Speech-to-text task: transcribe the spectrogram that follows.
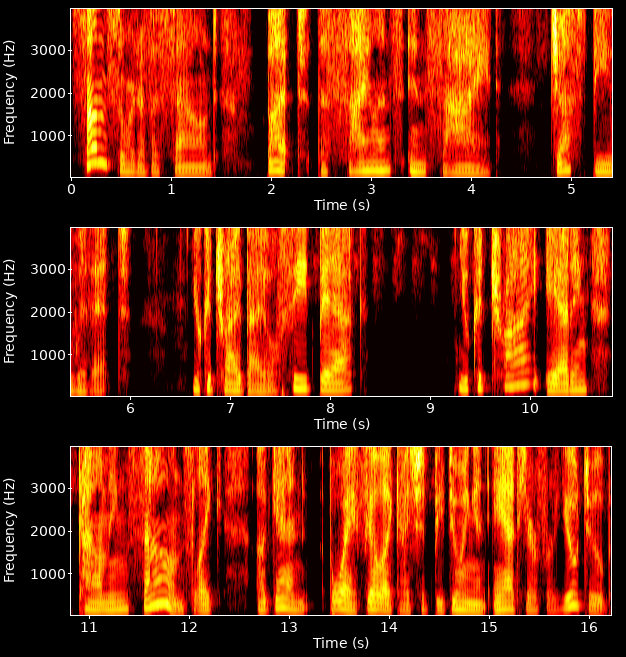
some sort of a sound, but the silence inside, just be with it. You could try biofeedback. You could try adding calming sounds like, again, boy, I feel like I should be doing an ad here for YouTube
